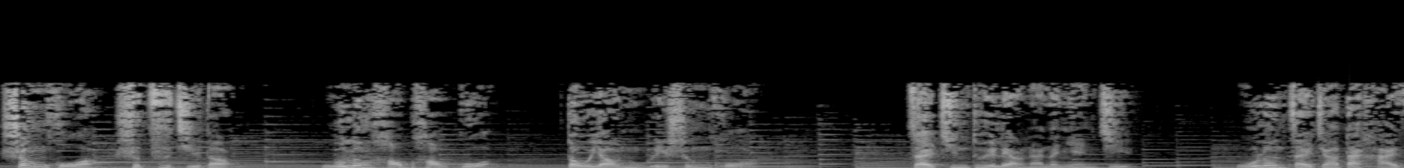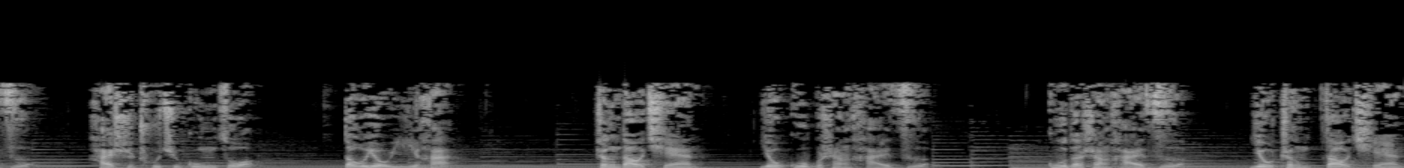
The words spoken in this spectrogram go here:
生活是自己的，无论好不好过，都要努力生活。在进退两难的年纪，无论在家带孩子还是出去工作，都有遗憾。挣到钱又顾不上孩子，顾得上孩子又挣不到钱。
